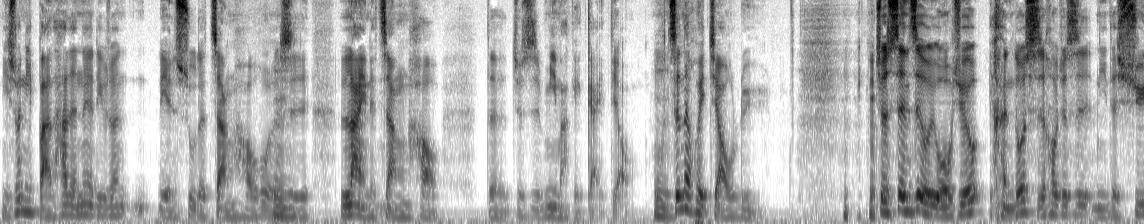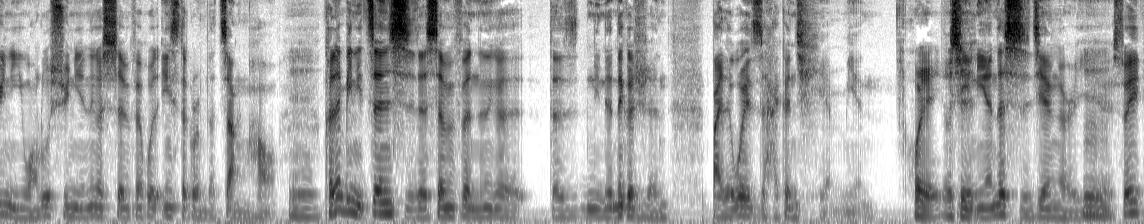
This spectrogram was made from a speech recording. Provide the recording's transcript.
你说你把他的那个，例如说脸书的账号或者是 Line 的账号的，就是密码给改掉，真的会焦虑。就甚至我我觉得很多时候，就是你的虚拟网络虚拟那个身份，或者 Instagram 的账号，嗯，可能比你真实的身份的那个的你的那个人摆的位置还更前面，会几年的时间而已。所以，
